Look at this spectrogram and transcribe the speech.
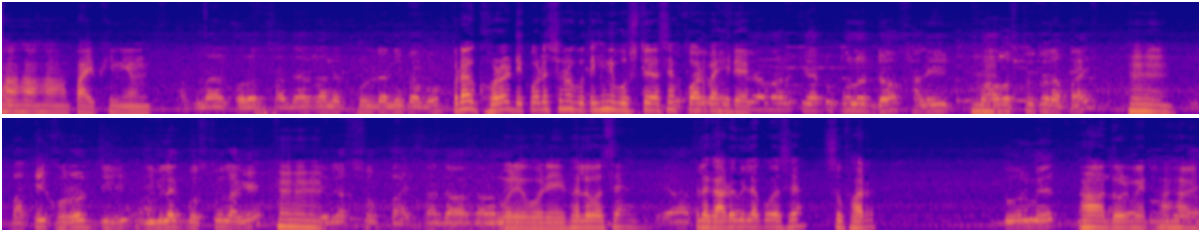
হা হা হা পাইপখিনি আপোনাৰ ঘৰত চাজাৰ কাৰণে ফুলদানি পাব। পুৰা ঘৰৰ ডেক'ৰেশ্যনৰ গোটেইখিনি বস্তুৱে আছে খোৱাৰ বাহিৰে। আমাৰ ইয়াত উপলব্ধ খালি খোৱা বস্তুটো নাপায়। বাকী ঘৰত যিবিলাক বস্তু লাগে। সেইবিলাক চব পায়। চাজাৰ কাৰণে। এইফালেও আছে। গাৰুবিলাকো আছে চোফাৰ। দোৰমেট হা, doormat, হয়, হয়।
